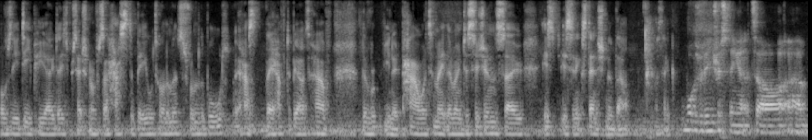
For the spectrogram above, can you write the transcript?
Obviously, a DPO, data protection officer, has to be autonomous from the board. It has, they have to be able to have the you know power to make their own decisions. So it's, it's an extension of that, I think. what was really interesting at our um,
